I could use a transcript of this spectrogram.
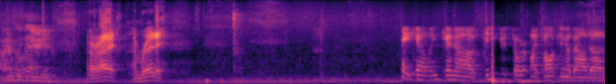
I hope we can hear you. All right, I'm ready. Hey, Kellen, can uh, can you just start by talking about uh,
